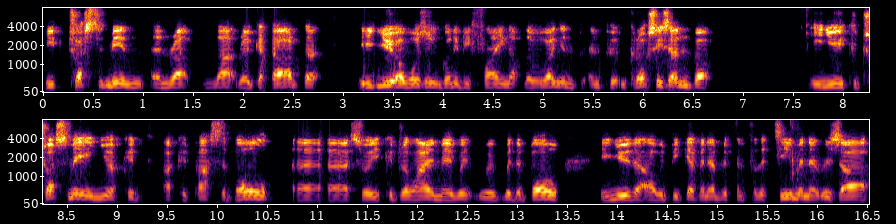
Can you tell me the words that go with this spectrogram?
he trusted me in in that regard that he knew I wasn't going to be flying up the wing and, and putting crosses in, but he knew he could trust me. He knew I could I could pass the ball, uh, so he could rely on me with, with, with, the ball. He knew that I would be giving everything for the team, and it was a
